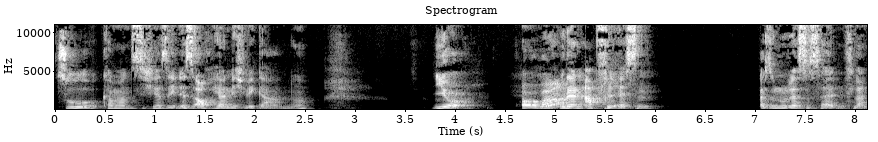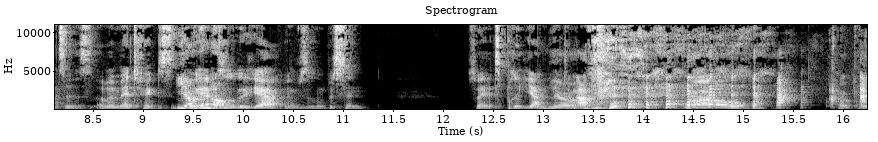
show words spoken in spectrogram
So kann man es sicher sehen. Ist auch ja nicht vegan, ne? Ja, aber Oder ein Apfel essen. Also nur, dass es halt eine Pflanze ist. Aber im Endeffekt ist Ja, eher genau. so, ja, irgendwie so ein bisschen, so jetzt brillant Ja. mit dem Apfel. wow. Okay.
